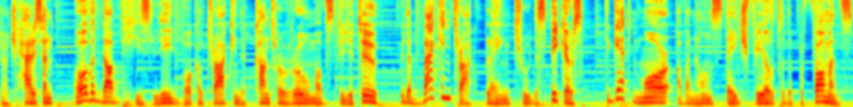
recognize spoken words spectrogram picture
George Harrison overdubbed his lead vocal track in the control room of Studio 2 with a backing track playing through the speakers to get more of an on-stage feel to the performance.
